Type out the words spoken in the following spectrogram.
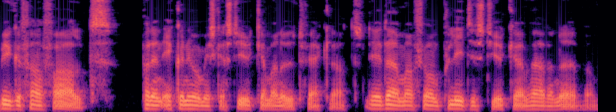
bygger framförallt på den ekonomiska styrka man har utvecklat. Det är där man får en politisk styrka världen över.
